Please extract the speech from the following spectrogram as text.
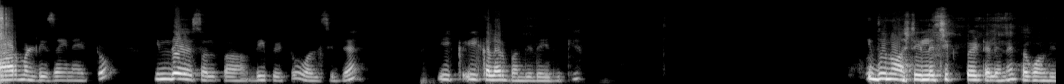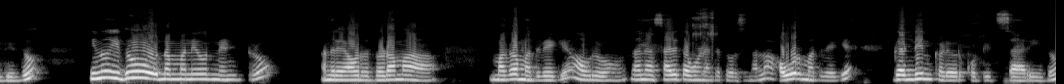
ನಾರ್ಮಲ್ ಡಿಸೈನ್ ಇಟ್ಟು, ಹಿಂದೆ ಸ್ವಲ್ಪ ಡೀಪ್ ಇಟ್ಟು ಹೊಲಿಸಿದ್ದೆ. ಈ ಈ ಕಲರ್ ಬಂದಿದೆ ಇದಕ್ಕೆ. ಇದನ್ನು ಅಷ್ಟೇ, ಇಲ್ಲೇ ಚಿಕ್ಕಪೇಟೆಲೇನೆ ತಗೊಂಡಿದ್ದು ಇನ್ನು ಇದು ನಮ್ಮ ಮನೆಯವ್ರ ನೆಂಟರು, ಅಂದ್ರೆ ಅವ್ರ ದೊಡ್ಡಮ್ಮ ಮಗ ಮದ್ವೆಗೆ ಅವರು, ನಾನು ಸ್ಯಾರಿ ತಗೊಂಡೆ ಅಂತ ತೋರಿಸಿದ್ನಲ್ಲ, ಅವ್ರ ಮದ್ವೆಗೆ ಗಂಡಿನ ಕಡೆಯವ್ರು ಕೊಟ್ಟಿದ್ದ ಸ್ಯಾರಿ ಇದು.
